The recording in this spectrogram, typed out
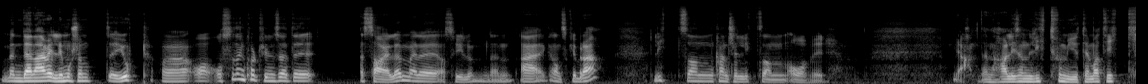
men den er veldig morsomt gjort. Uh, og også den kortfilmen som heter Asylum, eller Asylum, den er ganske bra. Litt sånn, kanskje litt sånn over Ja, den har liksom litt for mye tematikk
